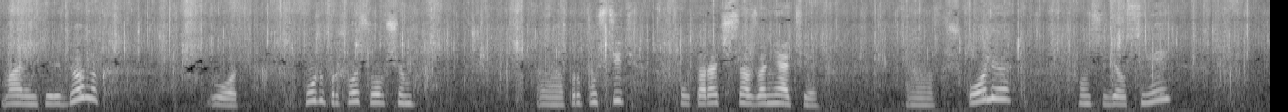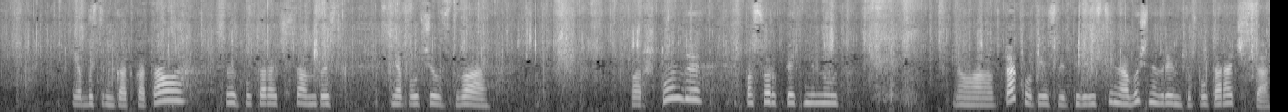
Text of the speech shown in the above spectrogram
маленький ребенок, вот, мужу пришлось, в общем, э, пропустить полтора часа занятия э, в школе. Он сидел с ней. Я быстренько откатала свои полтора часа. Ну, то есть у меня получилось два парштунды по 45 минут. А так вот, если перевести на обычное время, то полтора часа.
